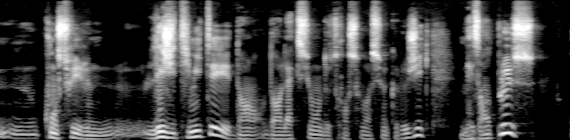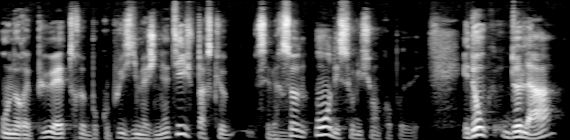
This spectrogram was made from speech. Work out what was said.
hum, construire une légitimité dans, dans l'action de transformation écologique, mais en plus on aurait pu être beaucoup plus imaginatif parce que ces mmh. personnes ont des solutions à proposer. Et donc de là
